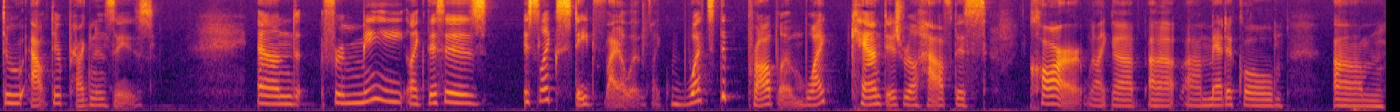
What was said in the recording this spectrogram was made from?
throughout their pregnancies. And for me like this is it's like state violence. Like what's the problem? Why can't israel have this car like a, a, a medical um,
